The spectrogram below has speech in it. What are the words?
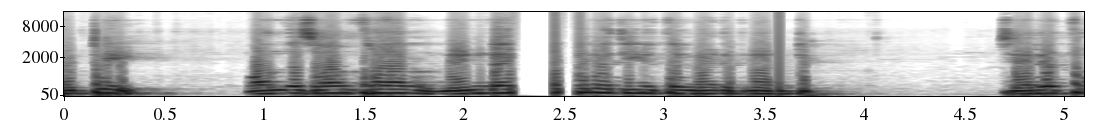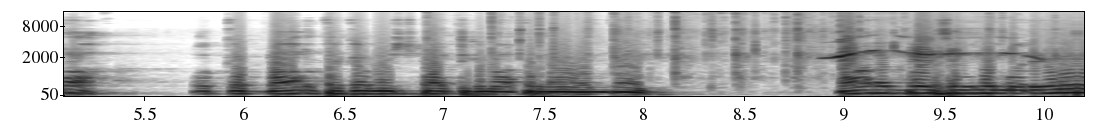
పుట్టి వంద సంవత్సరాలు నిండైన జీవితం గడిపినటువంటి చరిత్ర ఒక్క భారత కమ్యూనిస్ట్ పార్టీకి మాత్రమే ఉంది. భారతదేశంలో మరి ఏ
